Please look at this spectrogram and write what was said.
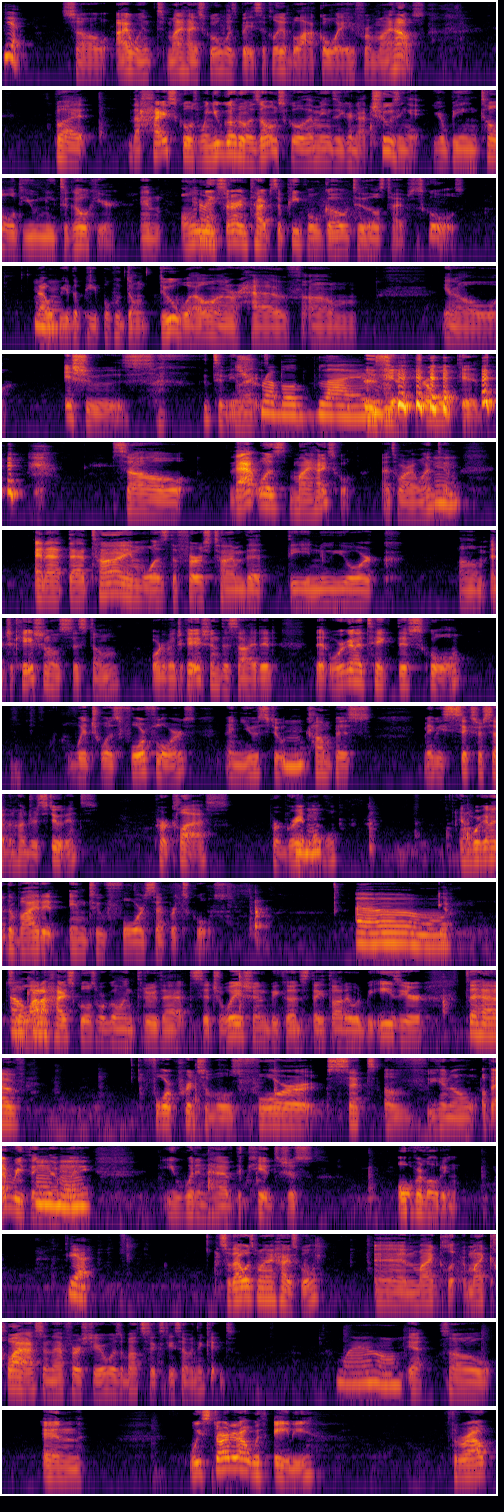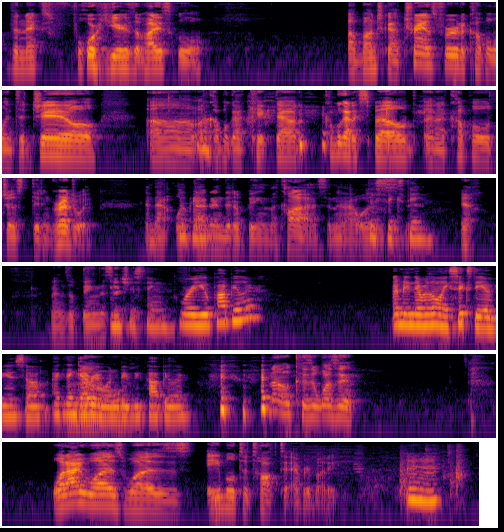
Yeah. So I went, my high school was basically a block away from my house. But the high schools, when you go to a zone school, that means that you're not choosing it. You're being told you need to go here. And only Correct. certain types of people go to those types of schools. That would be the people who don't do well or have, um, you know, issues, to be nice. Troubled lives. Yeah, troubled kids. So that was my high school. That's where I went to. And at that time was the first time that the New York um, educational system, Board of Education, decided that we're going to take this school, which was four floors and used to Mhm. encompass maybe six or seven hundred students per class, per grade Mhm. level, and we're going to divide it into four separate schools. Oh. Yeah. So a lot of high schools were going through that situation because they thought it would be easier to have four principles, four sets of you know of everything. That Mhm. way, you wouldn't have the kids just overloading. Yeah. So that was my high school, and my cl- my class in that first year was about 60, 70 kids. Wow. Yeah. So, and we started out with 80. Throughout the next four years of high school, a bunch got transferred, a couple went to jail, um, a couple got kicked out, a couple got expelled, and a couple just didn't graduate. And that was, Okay. that ended up being the class, and then that The was 60. It ends up being the 60. Interesting. Were you popular? I mean, there was only 60 of you, so I think everyone would be popular. No, because it wasn't. What I was was able to talk to everybody. hmm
